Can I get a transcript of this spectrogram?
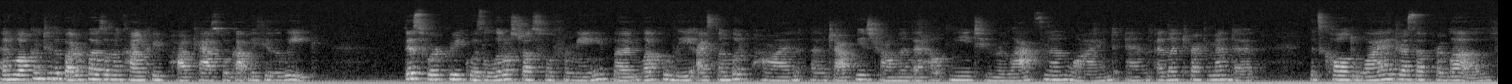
and welcome to the Butterflies on the Concrete podcast, What Got Me Through the Week. This work week was a little stressful for me, but luckily I stumbled upon a Japanese drama that helped me to relax and unwind, and I'd like to recommend it. It's called Why I Dress Up for Love,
